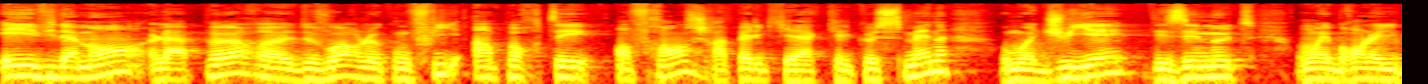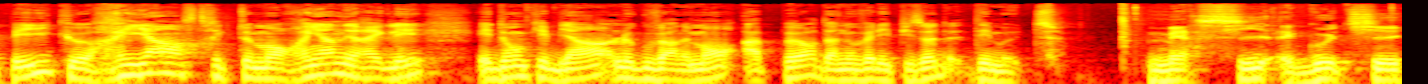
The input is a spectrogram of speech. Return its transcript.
Et évidemment, la peur euh, de voir le conflit importé en France. Je rappelle qu'il y a quelques semaines, au mois de juillet, des émeutes ont ébranlé le pays, que rien, strictement rien n'est réglé. Et donc, eh le gouvernement a peur d'un nouvel épisode d'émeutes. Merci Gauthier.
